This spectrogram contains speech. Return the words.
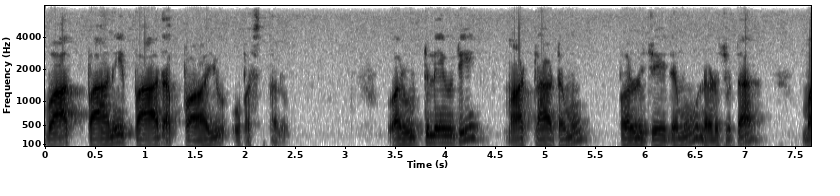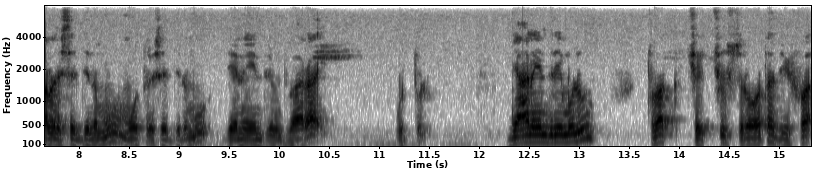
వాక్ పాని పాద పాయు ఉపస్థలు. వారి వృత్తులేమిటి? మాట్లాడటము పనులు చేయటము నడుచుట మల విసర్జనము మూత్ర విసర్జనము జనేంద్రియం ద్వారా గుర్తులు. జ్ఞానేంద్రియములు త్వక్ చచ్చు శ్రోత జిహ్వ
